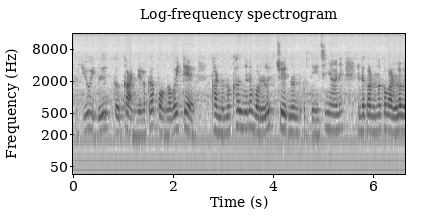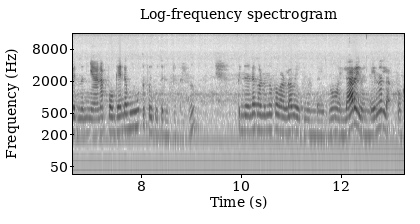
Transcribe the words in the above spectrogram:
അയ്യോ ഇത് കണ്ണിലൊക്കെ പുക പോയിട്ടേ. കണ്ണെന്നൊക്കെ ഇങ്ങനെ വെള്ളം വരുന്നുണ്ട്. പ്രത്യേകിച്ച് ഞാൻ എന്റെ കണ്ണെന്നൊക്കെ വെള്ളം വരുന്നുണ്ട്. ഞാൻ ആ പുക എന്റെ മൂട്ട് പോയി കുത്തിട്ടുണ്ടായിരുന്നു പിന്നെ എന്റെ കണ്ണെന്നൊക്കെ വെള്ളം വരുന്നുണ്ടായിരുന്നു. എല്ലാം അറിയും എന്റെ എന്നല്ല. പുക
